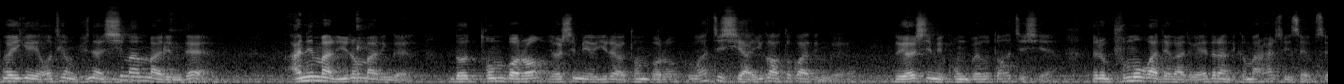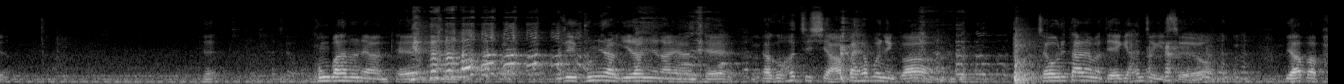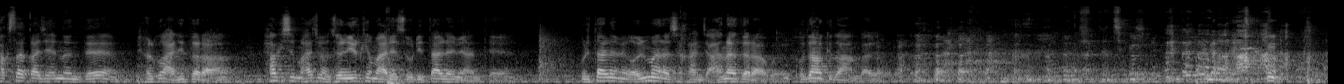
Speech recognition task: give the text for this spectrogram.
그러니까 이게 어떻게 보면 굉장히 심한 말인데 아닌 말 이런 말인 거예요. 너 돈 벌어 열심히 일해야 돈 벌어 그거 헛짓이야 이거하고 똑같은 거예요. 너 열심히 공부해 그것도 헛짓이에요. 여러분 부모가 돼가지고 애들한테 그 말 할 수 있어요 없어요? 예? 공부하는 애한테 이제, 국민학 1학년 아이한테 야 그거 헛짓이야 아빠 해보니까 제가 우리 딸내미한테 얘기한 적이 있어요 우리 아빠 박사까지 했는데 별거 아니더라 싫으면 하지만 저는 이렇게 말해서 우리 딸내미한테 우리 딸내미가 얼마나 착한지 안 하더라고요. 고등학교도 안 가려고 그러더라고요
